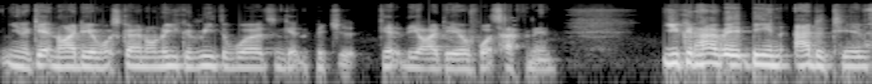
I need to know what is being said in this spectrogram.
you know, get an idea of what's going on, or you could read the words and get the picture, get the idea of what's happening. You could have it being additive.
